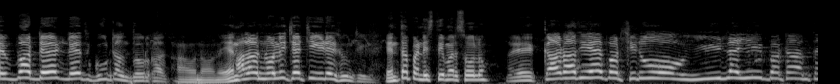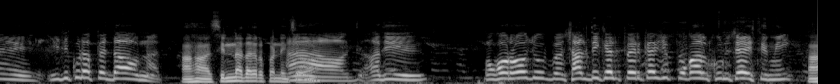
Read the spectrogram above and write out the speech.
ఎవరు లేదు లేదు గూంటం దొరకదు. అవునవును. అలా నొల్లి తెచ్చి ఈడేసి ఉంటుంది ఎంత పండిస్తే మరి సోలు? ఎక్కడ అది పడిచినో వీళ్ళ ఈ బట్ట అంతే. ఇది కూడా పెద్ద ఉన్నది. ఆహా చిన్న దగ్గర పండించావా? ఆ, అది ఒక రోజు సర్దికెళ్ళి పెరికేసి పొగాలు కుడిసేస్తుంది ఆ,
